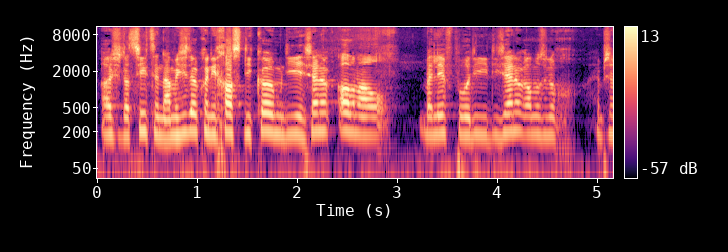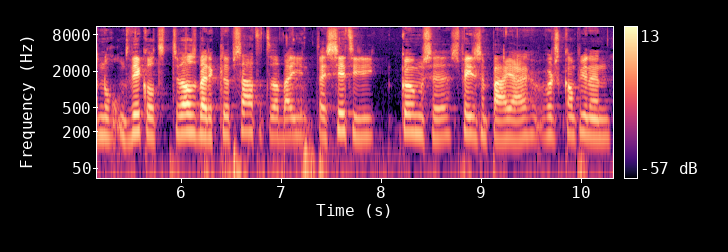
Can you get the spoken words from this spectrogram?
als je dat ziet. En, nou, maar je ziet ook van die gasten die komen, die zijn ook allemaal bij Liverpool, die, die zijn ook allemaal nog, hebben zich nog ontwikkeld terwijl ze bij de club zaten. Terwijl bij, bij City komen ze, spelen ze een paar jaar, worden ze kampioen en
